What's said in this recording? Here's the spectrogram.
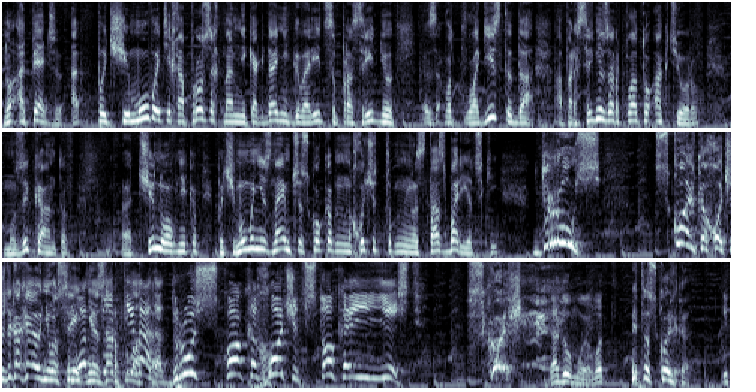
но опять же, а почему в этих опросах нам никогда не говорится про среднюю, вот логисты, да, а про среднюю зарплату актеров, музыкантов, э, чиновников? Почему мы не знаем, что сколько хочет Стас Борецкий? Друсь! Сколько хочет? И какая у него средняя вот зарплата? не надо. Друзь сколько хочет, столько и есть. Сколько? Я думаю, вот. Это сколько? И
